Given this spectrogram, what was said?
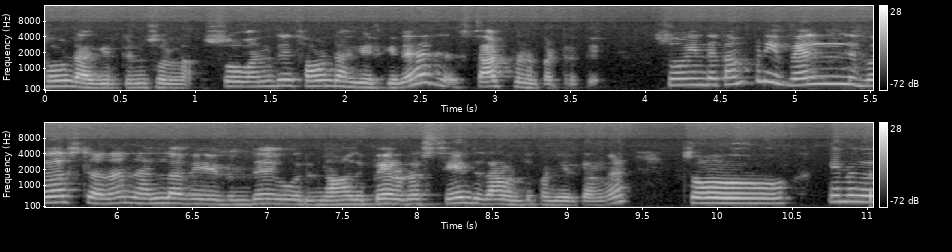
ஃபவுண்ட் uh, ஆகியிருக்குன்னு சொல்லலாம். ஸோ வந்து ஃபவுண்ட் ஆகியிருக்குத ஸ்டார்ட் பண்ணப்பட்டிருக்கு. ஸோ இந்த கம்பெனி வெல் வேர்ஸ்டாக தான் நல்லாவே வந்து ஒரு நாலு பேரோட சேர்ந்து தான் வந்து பண்ணியிருக்காங்க. ஸோ எனக்கு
